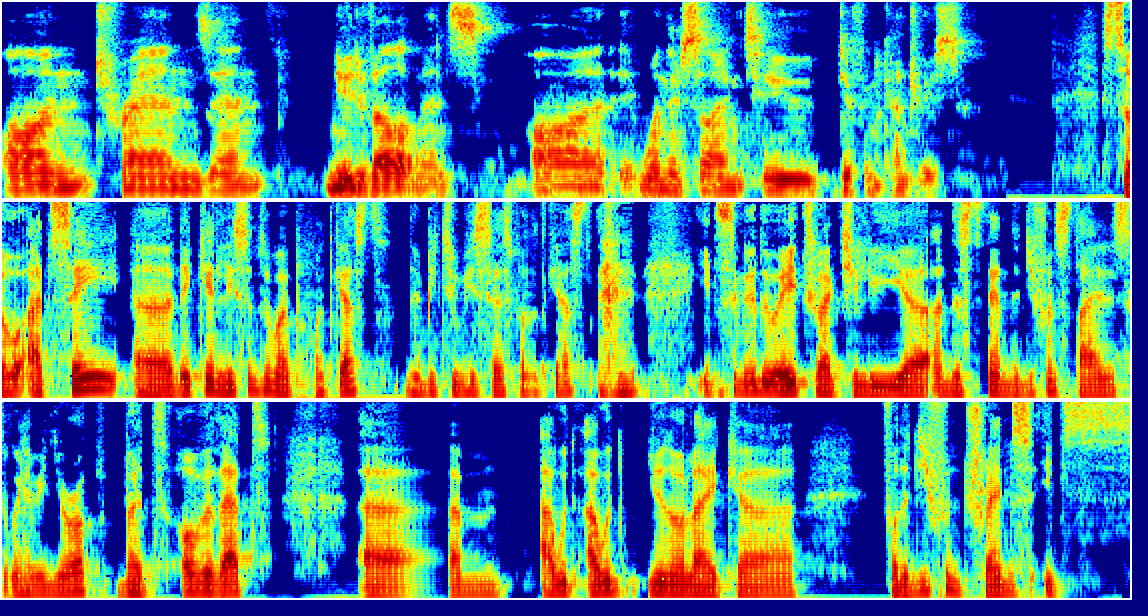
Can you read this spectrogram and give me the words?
on trends and new developments on when they're selling to different countries? So I'd say uh, they can listen to my podcast, the B2B Sales Podcast. it's a good way to actually uh, understand the different styles we have in Europe. But over that, uh, um, I would, I would, you know, like uh, for the different trends, it's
